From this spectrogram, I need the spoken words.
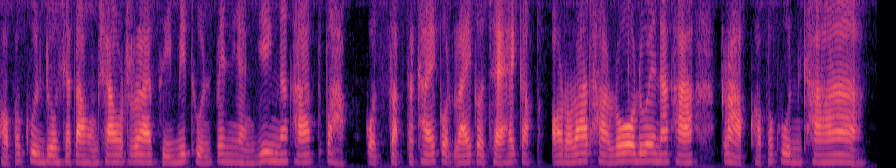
ขอบพระคุณดวงชะตาของชาวราศีมิถุนเป็นอย่างยิ่งนะคะ ฝากกด subscribe กดไลค์กดแชร์ให้กับออร่าทาโร่ด้วยนะคะ กราบขอบพระคุณค่ะ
